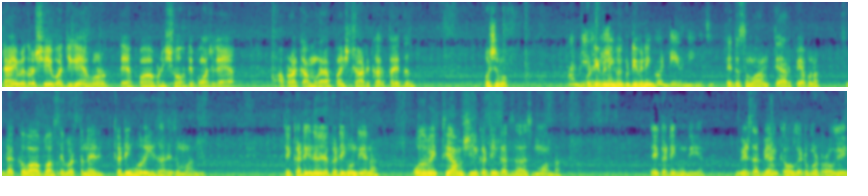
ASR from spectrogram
ਟਾਈਮ ਇਧਰੋਂ 6 ਵੱਜ ਗਏ ਆ ਹੁਣ ਤੇ ਆਪਾਂ ਆਪਣੀ ਸ਼ਾਪ ਤੇ ਪਹੁੰਚ ਗਏ ਆ। ਆਪਣਾ ਕੰਮ ਕਰ ਆਪਾਂ ਸਟਾਰਟ ਕਰਤਾ ਇਧਰ। ਖੁਸ਼ਮੋ ਹਾਂਜੀ good evening good evening good evening ਜੀ। ਤੇ ਇਹਦਾ ਸਮਾਨ ਤਿਆਰ ਪਿਆ ਆਪਣਾ ਜਿਹੜਾ ਕਬਾਬ ਵਾਸਤੇ ਹੈ ਕਟਿੰਗ ਹੋ ਰਹੀ ਹੈ ਸਾਰੇ ਸਮਾਨ ਦੀ। ਤੇ ਕਟਿੰਗ ਦੇ ਵਿੱਚ ਕਟਿੰਗ ਹੁੰਦੀ ਹੈ ਨਾ ਉਹਦੇ ਵਿੱਚ ਇੱਥੇ ਆ ਮਸ਼ੀਨ ਕਟਿੰਗ ਕਰਦੀ ਸਾਰਾ ਸਮਾਨ ਦਾ। ਇਹ ਕਟਿੰਗ ਹੁੰਦੀ ਹੈ। ਵੀਰ ਦਾ ਬਿਆੰਕਾ ਹੋ ਗਿਆ ਟਮਾਟਰ ਹੋ ਗਏ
